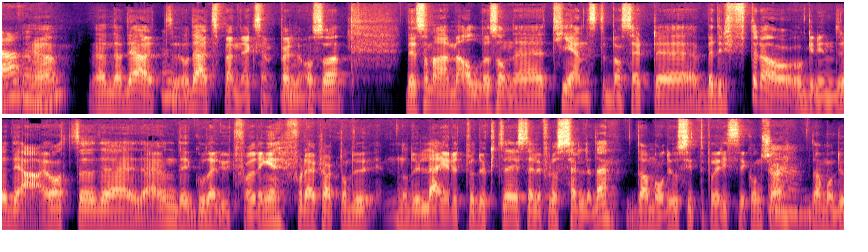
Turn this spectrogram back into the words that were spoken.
Ja, mm. det er et, og det er et spennende eksempel. Mm. Også det som er med alle sånne tjenestebaserte bedrifter da, og, gründere, det er jo at det, det, er en god del utfordringer. For det er klart, når du, når du, leier ut produktet i stedet for å selge det, da må du jo sitte på risikoen sjøl. Mm. Da må du,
